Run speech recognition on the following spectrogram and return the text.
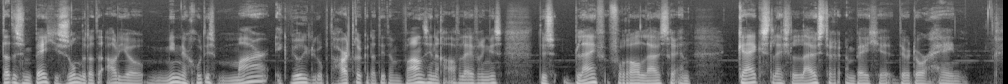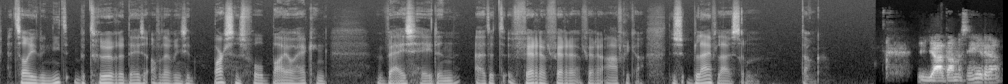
dat is een beetje zonde dat de audio minder goed is. Maar ik wil jullie op het hart drukken dat dit een waanzinnige aflevering is. Dus blijf vooral luisteren en kijk slash luister een beetje erdoorheen. Het zal jullie niet betreuren, deze aflevering zit barstensvol biohacking wijsheden uit het verre, verre, verre Afrika. Dus blijf luisteren. Dank. Ja, dames en heren,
